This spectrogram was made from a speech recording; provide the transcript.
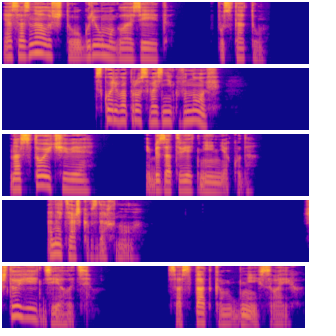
и осознала, что угрюмо глазеет в пустоту. Вскоре вопрос возник вновь, настойчивее и безответнее некуда. Она тяжко вздохнула. Что ей делать с остатком дней своих?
